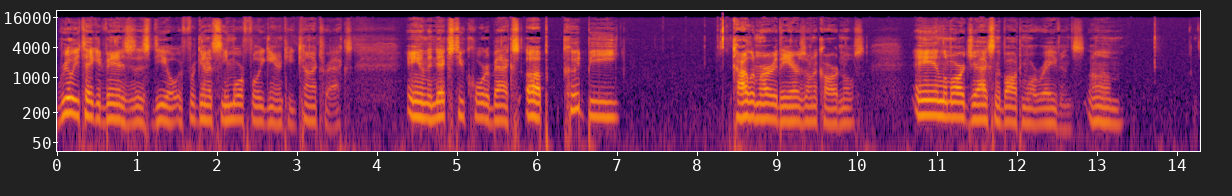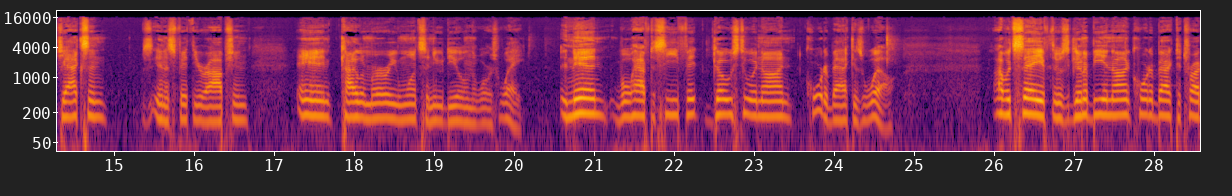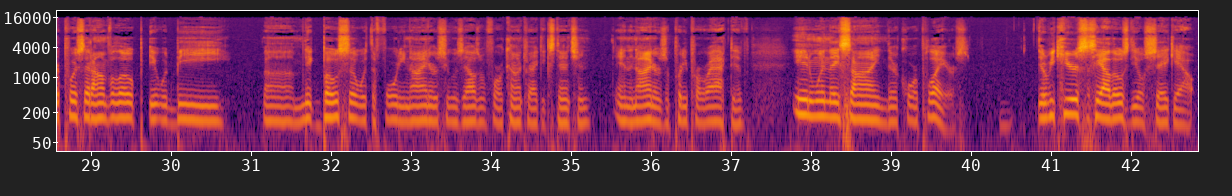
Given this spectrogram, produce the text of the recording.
really take advantage of this deal if we're going to see more fully guaranteed contracts. And the next two quarterbacks up could be Kyler Murray, the Arizona Cardinals, and Lamar Jackson, the Baltimore Ravens. Um, Jackson in his fifth year option, and Kyler Murray wants a new deal in the worst way. And then we'll have to see if it goes to a non quarterback as well. I would say if there's going to be a non quarterback to try to push that envelope, it would be um, Nick Bosa with the 49ers, who was eligible for a contract extension. And the Niners are pretty proactive in when they sign their core players. It'll be curious to see how those deals shake out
